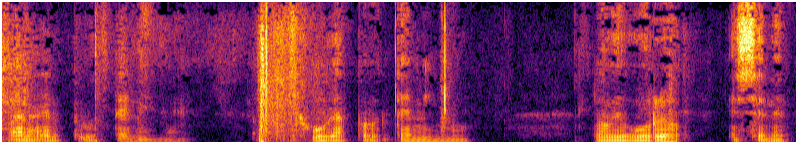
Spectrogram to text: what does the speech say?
van a ver por ustedes mismos, jugar por ustedes mismos lo que ocurrió en 73.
